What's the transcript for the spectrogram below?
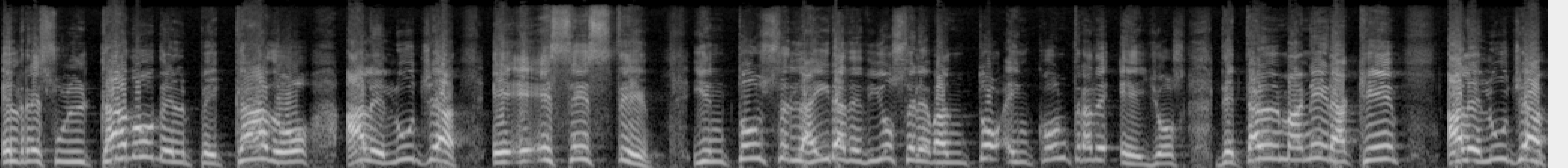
El resultado del pecado, aleluya, e, e, es este. Y entonces la ira de Dios se levantó en contra de ellos, de tal manera que, aleluya,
